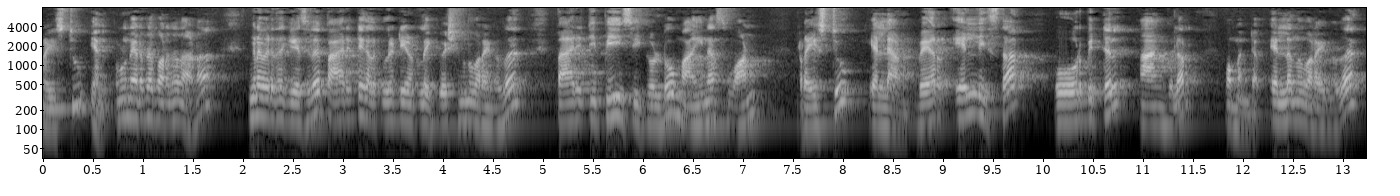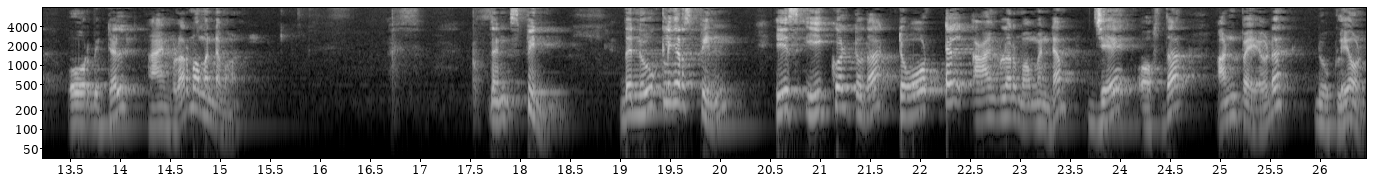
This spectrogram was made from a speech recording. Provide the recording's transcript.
raise to L നമ്മൾ നേരത്തെ പറഞ്ഞതാണ് ഇങ്ങനെ വരുന്ന കേസിൽ പാരിറ്റി കാൽക്കുലേറ്റ് ചെയ്യാനുള്ള ഇക്വേഷൻ എന്ന് പറയുന്നത് parity P is equal to minus one raise to L ആണ്. Where L is the orbital angular momentum L എന്ന് പറയുന്നത് ഓർബിറ്റൽ ആംഗുലർ മൊമെന്റമാണ് then spin the nuclear spin is equal to the total angular momentum J of the unpaired nucleon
